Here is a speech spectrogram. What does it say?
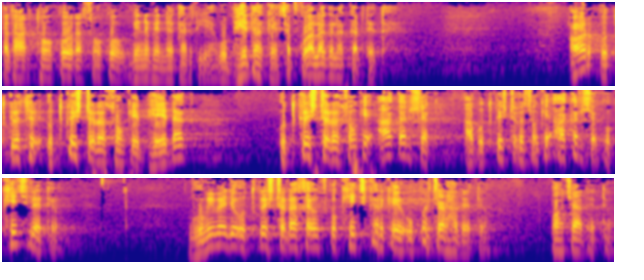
पदार्थों को, रसों को भिन्न भिन्न कर दिया। वो भेदक है, सबको अलग अलग कर देता है। और उत्कृष्ट उत्कृष्ट रसों के भेदक, उत्कृष्ट रसों के आकर्षक, आप उत्कृष्ट रसों के आकर्षक को खींच लेते हो। भूमि में जो उत्कृष्ट रस है, उसको खींच करके ऊपर चढ़ा देते हो, पहुँचा देते हो।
